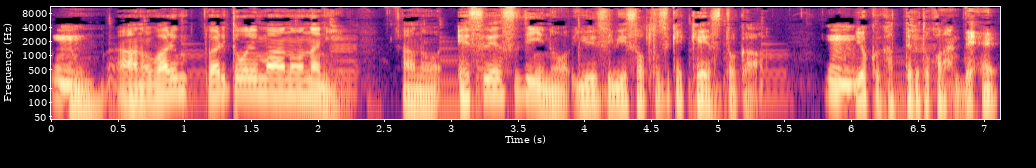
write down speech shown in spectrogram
う。うんあの、割、割と俺もあの、何？あの、SSD の USB 外付けケースとか、うん。よく買ってるとこなんで、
